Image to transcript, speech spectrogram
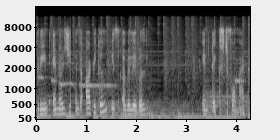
green energy and the article is available in text format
